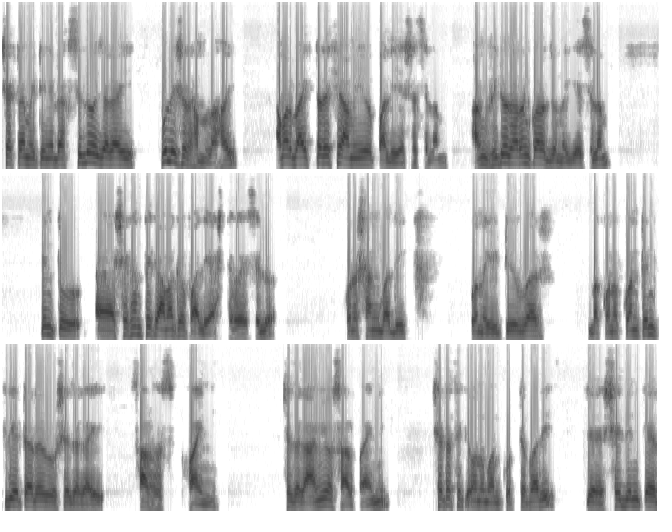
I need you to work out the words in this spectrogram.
সে একটা মিটিং এ ডাকছিল, ওই জায়গায় পুলিশের হামলা হয়। আমার বাইকটা রেখে আমিও পালিয়ে এসেছিলাম। আমি ভিডিও ধারণ করার জন্য গিয়েছিলাম। কিন্তু সেখান থেকে আমাকেও পালিয়ে আসতে হয়েছিল। কোনো সাংবাদিক, কোনো ইউটিউবার বা কোনো কন্টেন্ট ক্রিয়েটারেরও সে জায়গায় ছাড় হয়নি। সে জায়গায় আমিও ছাড় পাইনি। সেটা থেকে অনুমান করতে পারি যে সেদিনকের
